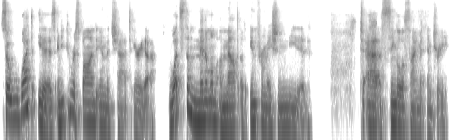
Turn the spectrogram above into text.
So what is, and you can respond in the chat area, what's the minimum amount of information needed to add a single assignment entry.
